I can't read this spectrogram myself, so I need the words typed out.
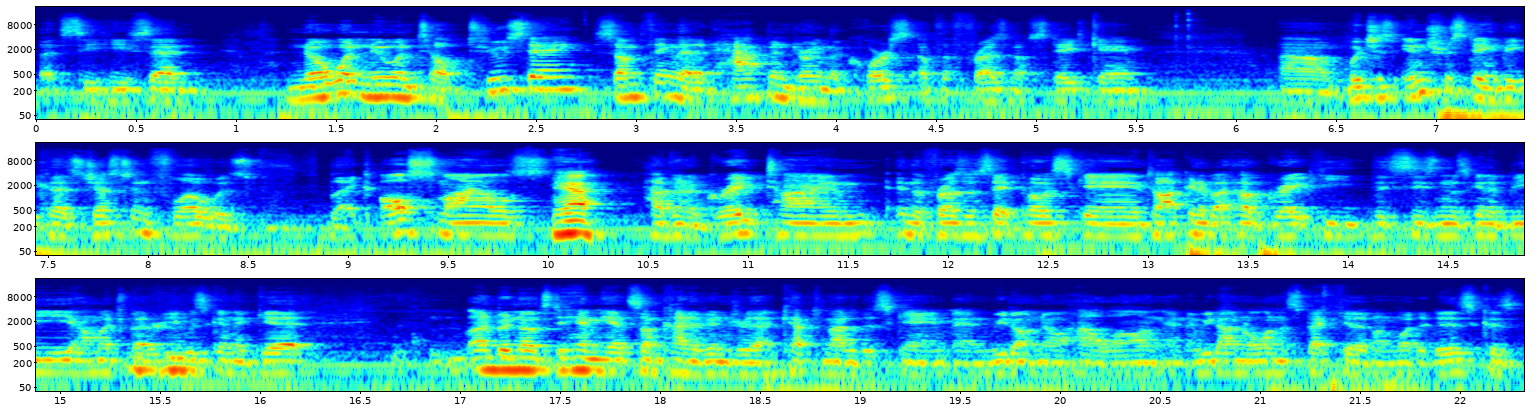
Let's see. He said, "No one knew until Tuesday something that had happened during the course of the Fresno State game," um, which is interesting because Justin Flowe was like all smiles, Yeah. having a great time in the Fresno State post game, talking about how great he this season was going to be, how much better he was going to get. Unbeknownst to him, he had some kind of injury that kept him out of this game, and we don't know how long, and we don't want to speculate on what it is because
